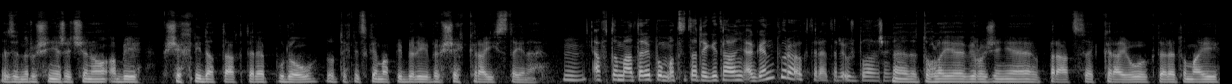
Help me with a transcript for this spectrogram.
zjednodušeně řečeno, aby všechny data, které půjdou do technické mapy, byly ve všech krajích stejné. Hmm. A v tom má tady pomoci ta digitální agentura, o které tady už byla řeč? Ne, tohle je vyloženě práce krajů, které to mají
